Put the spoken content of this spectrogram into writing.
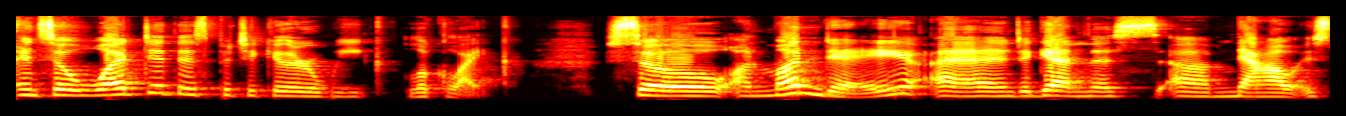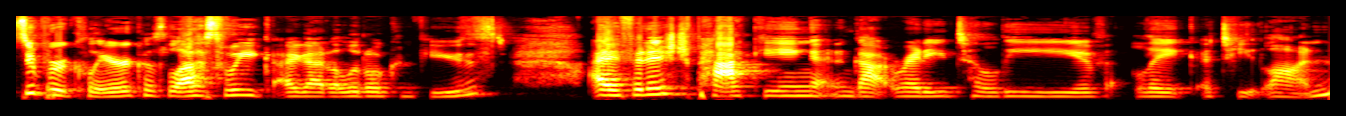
And so what did this particular week look like? So on Monday, and again, this um, now is super clear because last week I got a little confused. I finished packing and got ready to leave Lake Atitlan.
